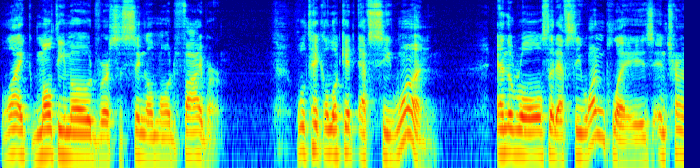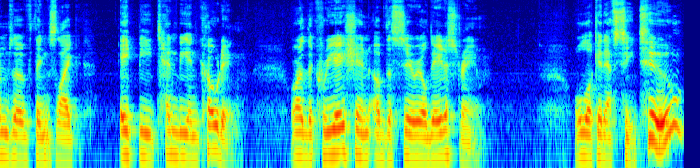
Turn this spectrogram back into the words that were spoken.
like multi-mode versus single-mode fiber. We'll take a look at FC1 and the roles that FC1 plays in terms of things like 8B, 10B encoding or the creation of the serial data stream. We'll look at FC2,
